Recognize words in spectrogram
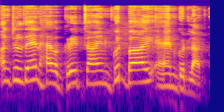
Until then, have a great time. Goodbye and good luck.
